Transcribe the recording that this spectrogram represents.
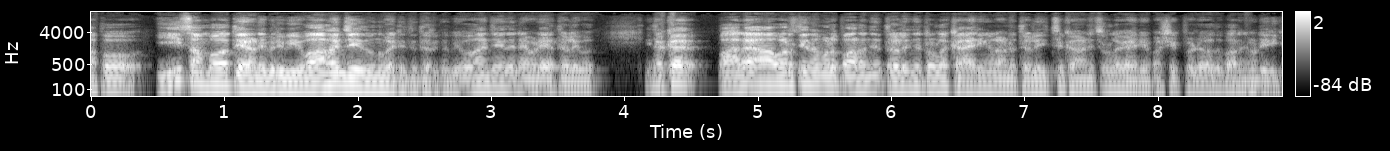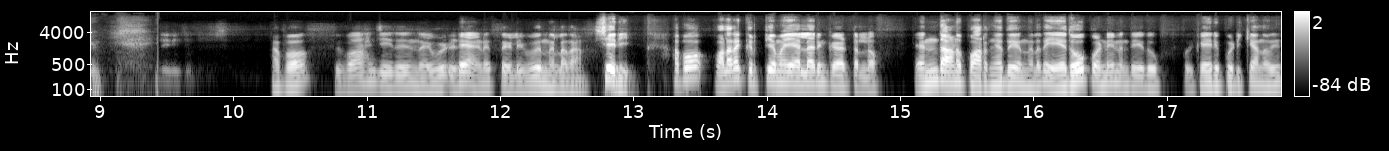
അപ്പോ ഈ സംഭവത്തെയാണ് ഇവർ വിവാഹം ചെയ്തു എന്ന് വരുത്തി തീർക്കുന്നത്. വിവാഹം ചെയ്തതിന് എവിടെയാ തെളിവ്? ഇതൊക്കെ പല ആവർത്തി നമ്മൾ പറഞ്ഞ് തെളിഞ്ഞിട്ടുള്ള കാര്യങ്ങളാണ് തെളിയിച്ച് കാണിച്ചുള്ള കാര്യം. പക്ഷെ ഇപ്പോഴും അത് പറഞ്ഞുകൊണ്ടിരിക്കും. അപ്പോൾ വിവാഹം ചെയ്തത് എവിടെയാണ് തെളിവ് എന്നുള്ളതാണ്. ശരി. അപ്പോൾ വളരെ കൃത്യമായി എല്ലാവരും കേട്ടല്ലോ. എന്താണ് പറഞ്ഞത് എന്നുള്ളത്. ഏതോ പെണ്ണിന് എന്ത് ചെയ്തു? കയറി പിടിക്കാൻ നോക്കി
